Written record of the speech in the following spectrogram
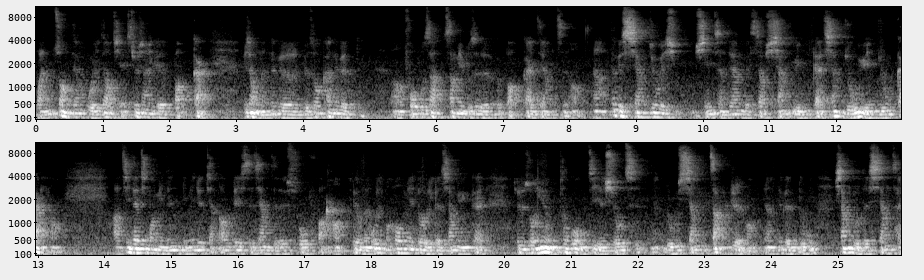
环状这样围绕起来，就像一个宝盖，就像我们那个有时候看那个呃佛菩萨上面不是有个宝盖这样子哦，啊那个香就会形形成这样的叫香云盖，像如云如盖哦。啊，记在《金光明经》里面就讲到类似这样子的说法哈，所以我们为什么后面都有一个香云盖？就是说，因为我们通过我们自己的修持，炉香乍热哦，让那个炉香炉的香才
